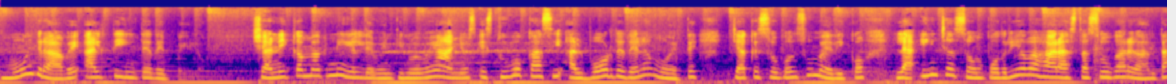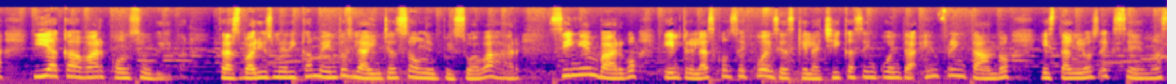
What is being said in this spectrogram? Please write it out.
muy grave al tinte de pelo. Shanika McNeil, de 29 años, estuvo casi al borde de la muerte, ya que según su médico, la hinchazón podría bajar hasta su garganta y acabar con su vida. Tras varios medicamentos, la hinchazón empezó a bajar. Sin embargo, entre las consecuencias que la chica se encuentra enfrentando están los eczemas,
